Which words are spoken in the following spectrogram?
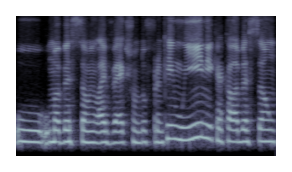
o- uma versão em live action do Frankenweenie, que é aquela versão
